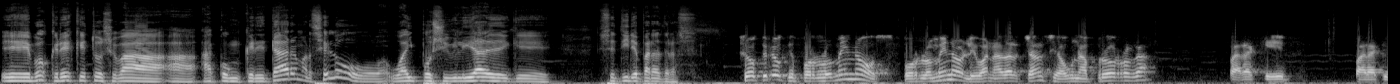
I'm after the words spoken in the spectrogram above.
Eh, ¿Vos crees que esto se va a, concretar, Marcelo, o hay posibilidades de que se tire para atrás? Yo creo que por lo menos, por lo menos le van a dar chance a una prórroga para que para que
